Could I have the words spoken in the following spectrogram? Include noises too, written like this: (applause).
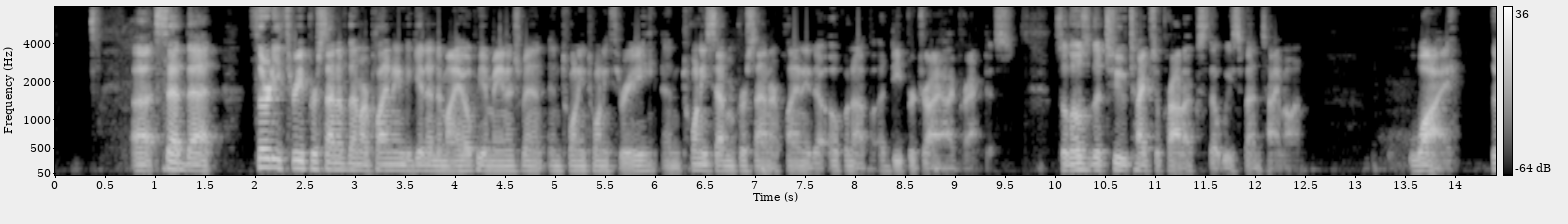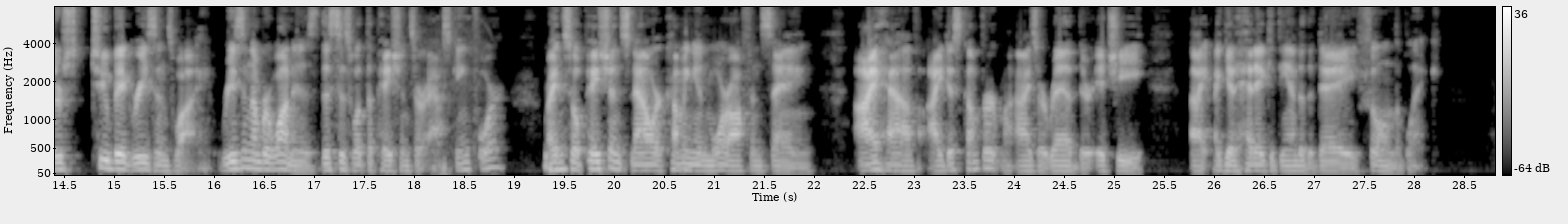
uh, said that 33% of them are planning to get into myopia management in 2023, and 27% are planning to open up a deeper dry eye practice. So those are the two types of products that we spend time on. Why? There's two big reasons why. Reason number one is this is what the patients are asking for, right? Mm-hmm. So patients now are coming in more often saying, I have eye discomfort, my eyes are red, they're itchy, I, I get a headache at the end of the day, fill in the blank.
